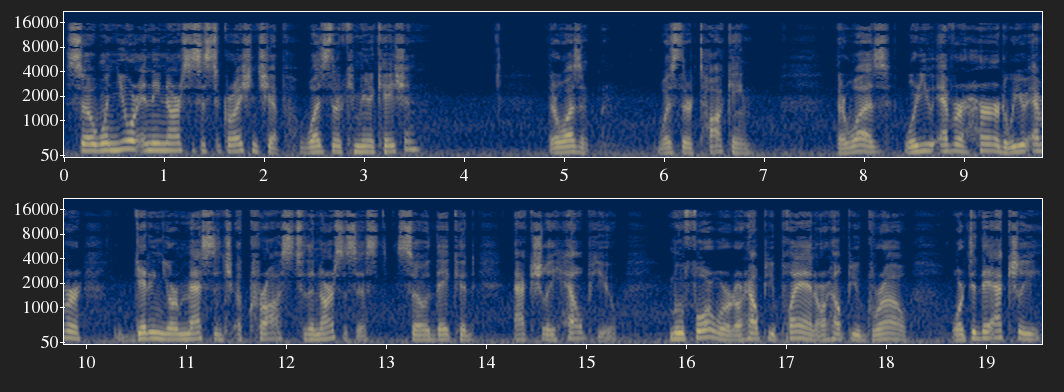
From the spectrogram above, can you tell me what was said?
So when you're in the narcissistic relationship, was there communication? There wasn't. Was there talking? There was, were you ever heard? Were you ever getting your message across to the narcissist so they could actually help you move forward or help you plan or help you grow? Or did they actually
